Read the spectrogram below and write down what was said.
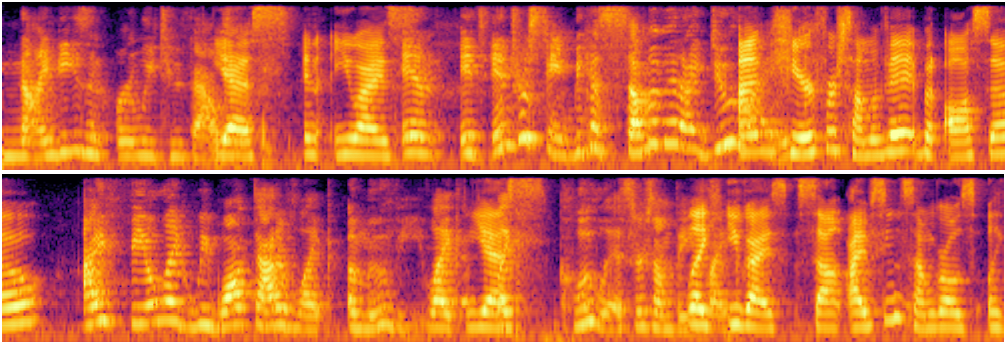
90s and early 2000s. Yes, and you guys, And it's interesting because some of it I do like. I'm here for some of it, but also I feel like we walked out of like a movie, like Yes. like Clueless or something. like, you guys, some I've seen some girls like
